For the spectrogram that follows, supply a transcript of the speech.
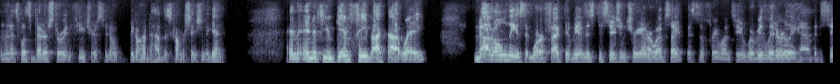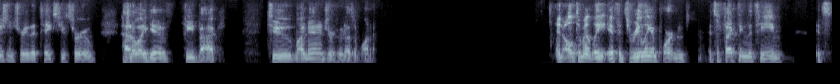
And then it's what's a better story in the future. So we don't we don't have to have this conversation again. And and if you give feedback that way not only is it more effective we have this decision tree on our website. This is a free one too where we literally have a decision tree that takes you through how do i give feedback to my manager who doesn't want it? And ultimately if it's really important it's affecting the team it's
